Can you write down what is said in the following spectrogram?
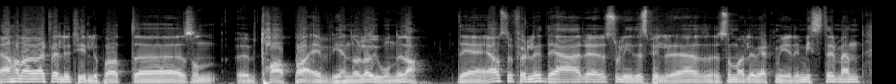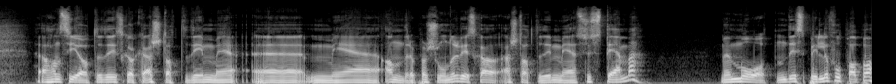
Ja, han har jo vært veldig tydelig på at uh, sånn tapet av Evjen og Lajoni, da det, Ja, selvfølgelig, det er solide spillere som har levert mye de mister, men han sier jo at de skal ikke erstatte dem med, med andre personer, de skal erstatte dem med systemet. Med måten de spiller fotball på.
